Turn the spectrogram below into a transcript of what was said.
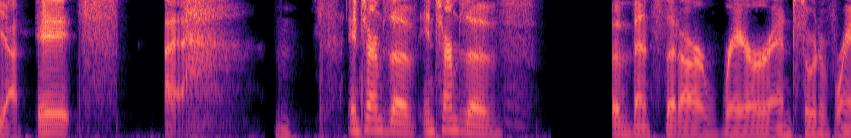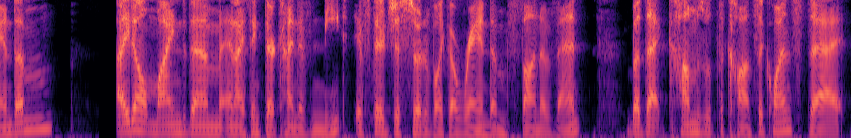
Yeah, it's I hmm. in terms of in terms of events that are rare and sort of random. I don't mind them, and I think they're kind of neat if they're just sort of like a random fun event. But that comes with the consequence that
